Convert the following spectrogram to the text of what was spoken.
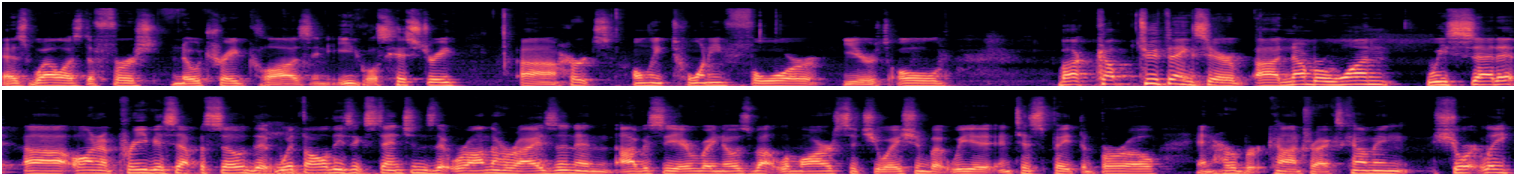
as well as the first no trade clause in Eagles history. Uh, Hurts only 24 years old. But two things here. Uh, number one, we said it uh, on a previous episode that with all these extensions that were on the horizon, and obviously everybody knows about Lamar's situation, but we anticipate the Burrow and Herbert contracts coming shortly.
